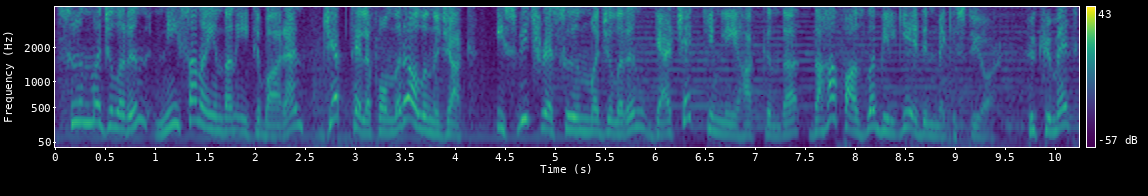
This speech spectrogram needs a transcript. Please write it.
sığınmacıların Nisan ayından itibaren cep telefonları alınacak. İsviçre sığınmacıların gerçek kimliği hakkında daha fazla bilgi edinmek istiyor. Hükümet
